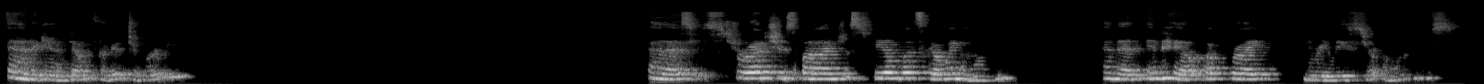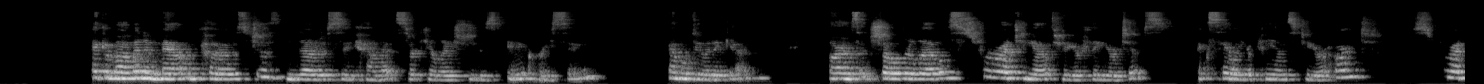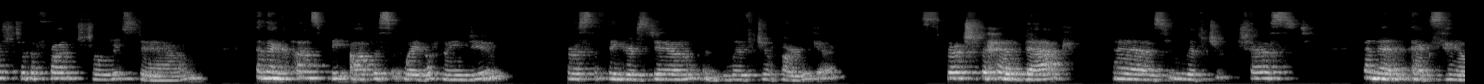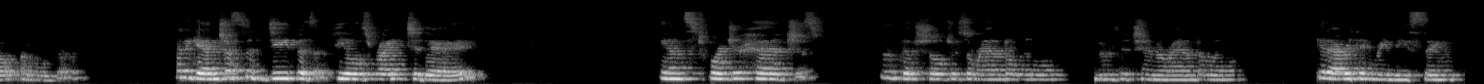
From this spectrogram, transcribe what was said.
and again, don't forget to breathe. You stretch your spine, just feel what's going on. And then inhale upright and release your arms. Take a moment in mountain pose, just noticing how that circulation is increasing. And we'll do it again. Arms at shoulder level, stretching out through your fingertips. Exhale your hands to your heart. Stretch to the front, shoulders down. And then clasp the opposite way behind you. Press the fingers down and lift your heart again. Stretch the head back as you lift your chest and then exhale over. And again, just as deep as it feels right today. Hands towards your head, just move those shoulders around a little, move the chin around a little. Get everything releasing.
